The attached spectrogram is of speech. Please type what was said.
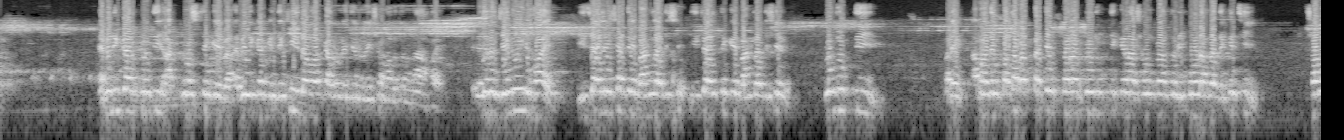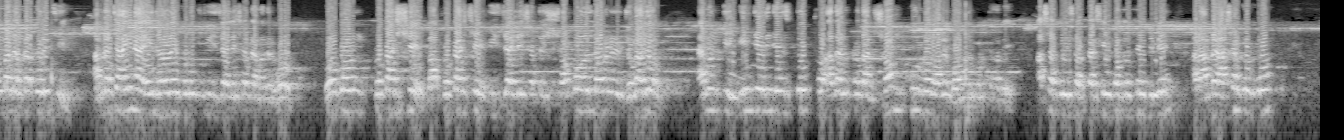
আমেরিকার প্রতি আক্রোশ থেকে বা আমেরিকাকে দেখিয়ে দেওয়ার কারণে যেন এই সমালোচনা না হয়। এটা যেন জেনুইন হয়। ইসরায়েলের সাথে বাংলাদেশের ইসরায়েল থেকে বাংলাদেশের প্রযুক্তি মানে আমাদের কথাবার্তা টেপ করার প্রযুক্তি কেনা সংক্রান্ত রিপোর্ট আমরা দেখেছি। সংবাদ আমরা পড়েছি। আমরা চাই না এই ধরনের কোনো কিছু ইসরায়েলের সাথে আমাদের হোক। গোপন প্রকাশ্যে বা প্রকাশ্যে ইসরায়েলের সাথে সকল ধরনের যোগাযোগ, এমনকি ইন্টেলিজেন্স তথ্য, আদান প্রদান সম্পূর্ণভাবে বন্ধ করতে হবে। আশা করি সরকার সেই পদক্ষেপ নেবে। আর আমরা আশা করব,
